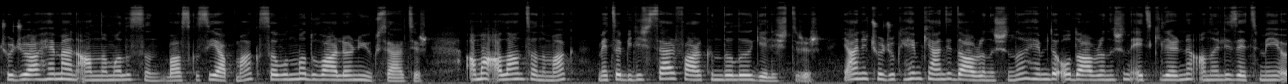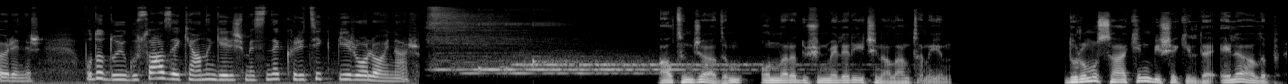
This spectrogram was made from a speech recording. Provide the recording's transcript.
Çocuğa hemen anlamalısın baskısı yapmak savunma duvarlarını yükseltir. Ama alan tanımak metabilişsel farkındalığı geliştirir. Yani çocuk hem kendi davranışını hem de o davranışın etkilerini analiz etmeyi öğrenir. Bu da duygusal zekanın gelişmesinde kritik bir rol oynar. Altıncı adım, onlara düşünmeleri için alan tanıyın. Durumu sakin bir şekilde ele alıp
